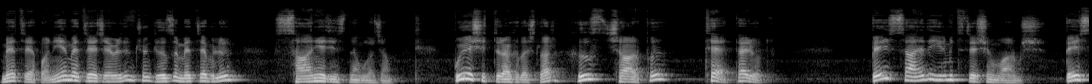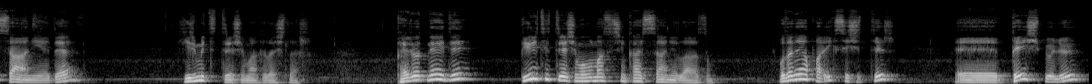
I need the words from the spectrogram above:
metre yapar. Niye metreye çevirdim? Çünkü hızı metre bölü saniye cinsinden bulacağım. Bu eşittir arkadaşlar. Hız çarpı t periyot. 5 saniyede 20 titreşim varmış. 5 saniyede 20 titreşim arkadaşlar. Periyot neydi? 1 titreşim olması için kaç saniye lazım? O da ne yapar? X eşittir. Ee, 5 bölü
